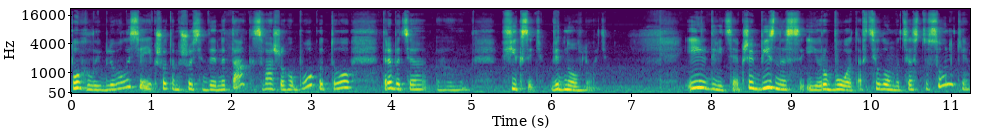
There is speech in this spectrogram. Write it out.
поглиблювалася. Якщо там щось іде не так з вашого боку, то треба це е, фіксити, відновлювати. І дивіться, якщо бізнес і робота в цілому це стосунки,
